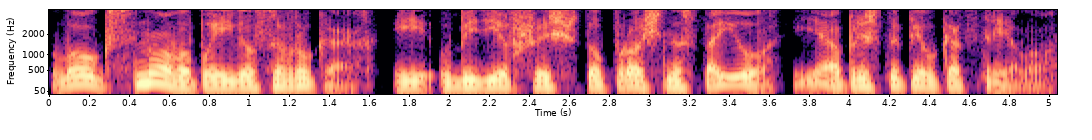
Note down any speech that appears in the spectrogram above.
Лук снова появился в руках, и, убедившись, что прочно стою, я приступил к отстрелу.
